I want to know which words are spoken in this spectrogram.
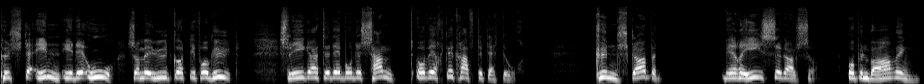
pusta inn i det ord som er utgått ifra Gud, slik at det er både sant og virkekraftig, dette ord. Kunnskapen bærer i seg altså åpenbaring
